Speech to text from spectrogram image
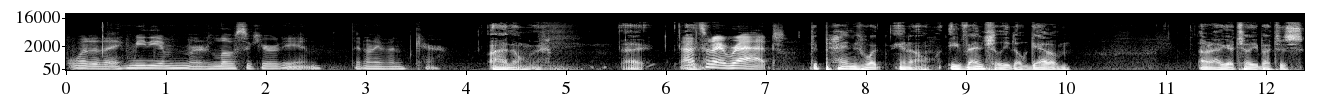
what are they? Medium or low security, and they don't even care. I don't. I, That's what I read. depends what you know. Eventually, they'll get them. All right, I got to tell you about this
